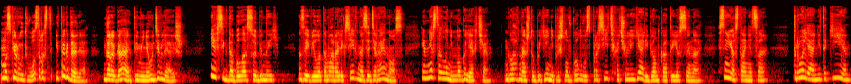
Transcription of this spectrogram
маскируют возраст и так далее. Дорогая, ты меня удивляешь. Я всегда была особенной, заявила Тамара Алексеевна, задирая нос. И мне стало немного легче. Главное, чтобы ей не пришло в голову спросить, хочу ли я ребенка от ее сына. С нее останется. Тролли они такие...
